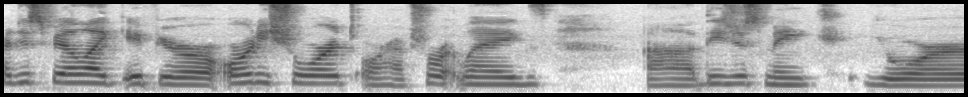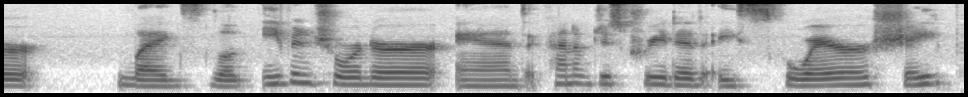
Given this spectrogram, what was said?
I just feel like if you're already short or have short legs, uh, these just make your legs look even shorter and it kind of just created a square shape,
